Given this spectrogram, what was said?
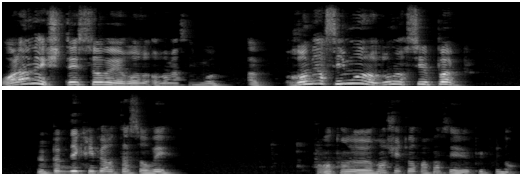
Voilà, mec, je t'ai sauvé. remercie-moi. Ah, remercie-moi. Remercie le peuple. Le peuple des creepers t'a sauvé. Rentre, euh, chez toi, par contre, c'est plus prudent.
